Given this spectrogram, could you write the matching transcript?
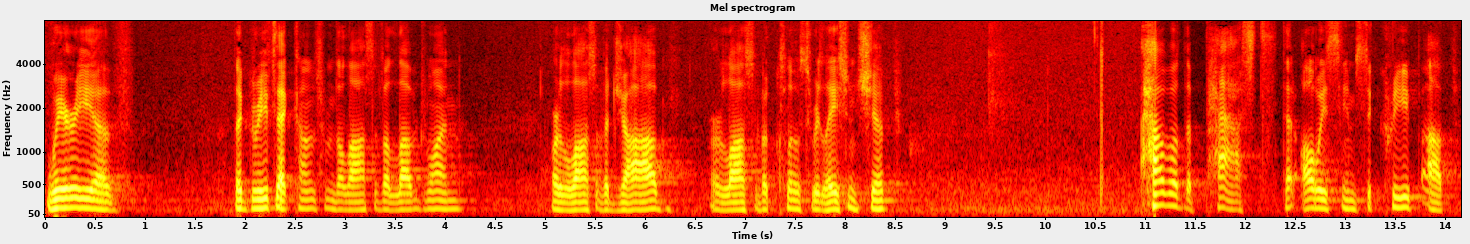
Weary of the grief that comes from the loss of a loved one, or the loss of a job, or loss of a close relationship? How about the past that always seems to creep up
